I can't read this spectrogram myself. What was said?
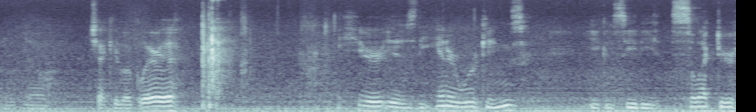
I don't know. Check your local area. Here is the inner workings. You can see the selector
